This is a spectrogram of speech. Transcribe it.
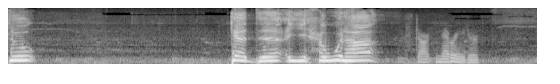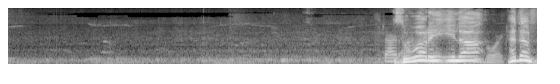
تو كاد يحولها. زواري إلى. هدف.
